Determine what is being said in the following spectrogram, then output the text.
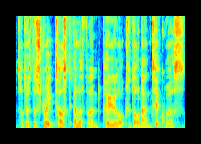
such as the straight-tusked elephant Palaeoloxodon antiquus,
